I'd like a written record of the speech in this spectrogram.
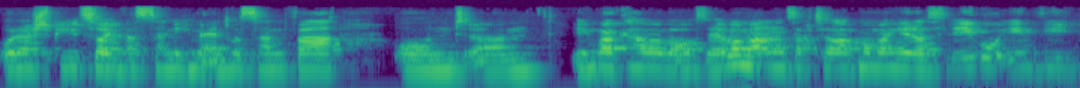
oder Spielzeug, was dann nicht mehr interessant war. Und ähm, irgendwann kam er aber auch selber mal an und sagte, ach Mama, hier das Lego, irgendwie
